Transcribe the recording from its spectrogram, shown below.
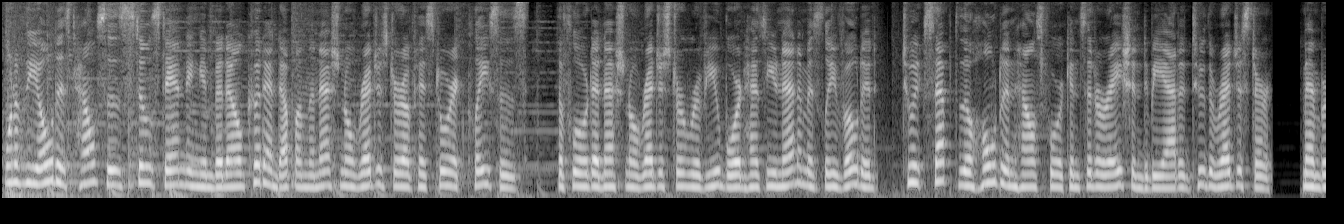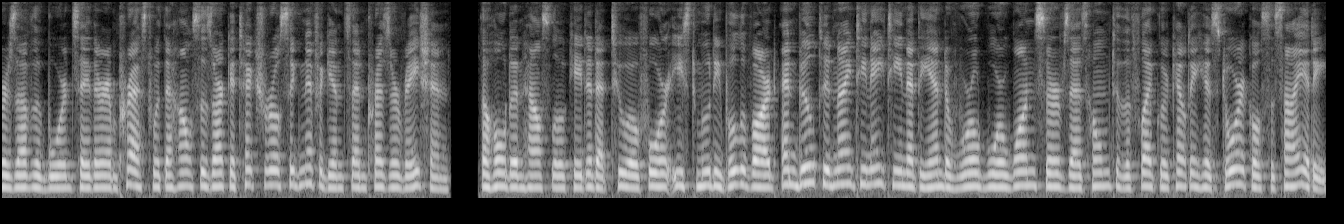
One of the oldest houses still standing in Bunnell could end up on the National Register of Historic Places. The Florida National Register Review Board has unanimously voted to accept the Holden House for consideration to be added to the register. Members of the board say they're impressed with the house's architectural significance and preservation. The Holden House, located at 204 East Moody Boulevard and built in 1918 at the end of World War I, serves as home to the Flagler County Historical Society.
